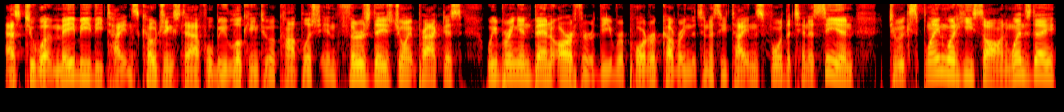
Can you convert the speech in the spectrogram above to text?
as to what maybe the Titans coaching staff will be looking to accomplish in Thursday's joint practice, we bring in Ben Arthur, the reporter covering the Tennessee Titans for the Tennessean, to explain what he saw on Wednesday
